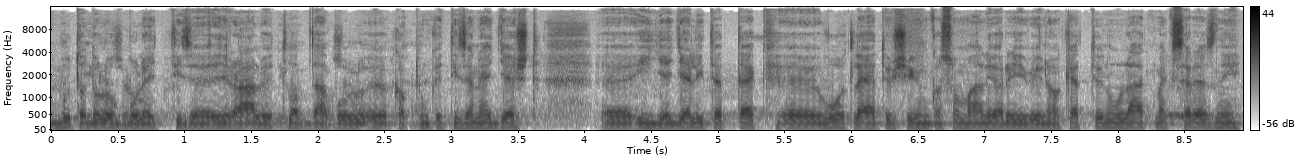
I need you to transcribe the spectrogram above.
buta dologból, egy, tize, egy rálőtt labdából kaptunk egy 11-est, így egyenlítettek. Volt lehetőségünk a Szomália révén a 2-0-át megszerezni,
